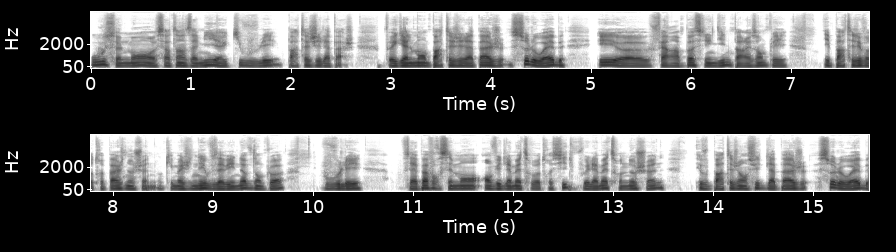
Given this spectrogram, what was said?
ou seulement euh, certains amis à qui vous voulez partager la page. Vous pouvez également partager la page sur le web et euh, faire un post LinkedIn par exemple et, et, partager votre page Notion. Donc imaginez, vous avez une offre d'emploi, vous voulez vous n'avez pas forcément envie de la mettre sur votre site, vous pouvez la mettre Notion et vous partagez ensuite la page sur le web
